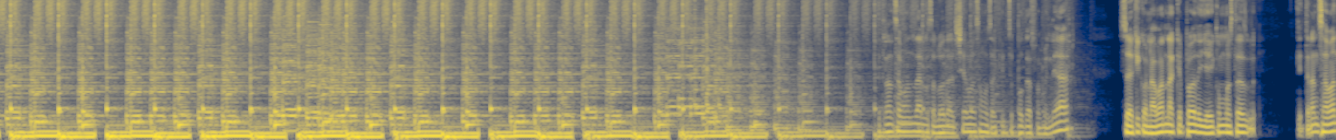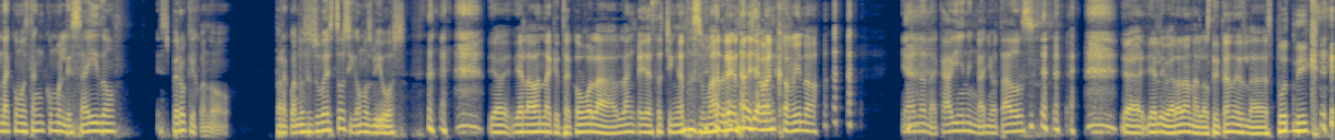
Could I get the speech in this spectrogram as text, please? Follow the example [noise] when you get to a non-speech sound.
Los saluda el Sheva, somos aquí en su podcast familiar. Estoy aquí con la banda, ¿qué pedo DJ? ¿Cómo estás? güey? ¿Qué tranza banda? ¿Cómo están? ¿Cómo les ha ido? Espero que cuando para cuando se sube esto sigamos vivos. [laughs] Ya, ya la banda que sacó bola blanca ya está chingando a su madre, ¿no? Ya va en [laughs] camino. Ya andan acá bien engañotados. [laughs] Ya, ya liberaron a los titanes la Sputnik. [laughs]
